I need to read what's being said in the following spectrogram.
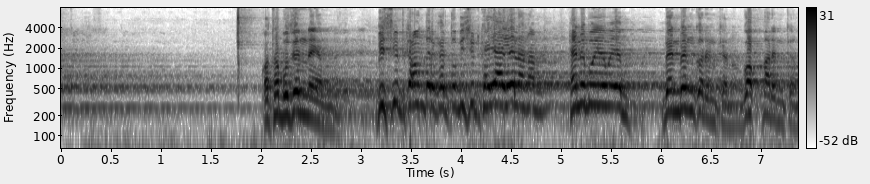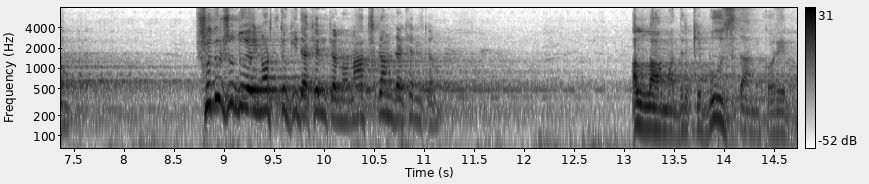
কথা বুঝেন নাই আপনি? বিস্কুট খাওয়ান দরকার তো বিস্কুট খাইয়া এলেন আপনি। হ্যাঁ বইয়ে বইয়ে বেন বেন করেন কেন? গপ মারেন কেন? শুধু শুধু এই নর্তকী দেখেন কেন? নাচ গান দেখেন কেন? আল্লাহ আমাদেরকে বুঝ দান করেন।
